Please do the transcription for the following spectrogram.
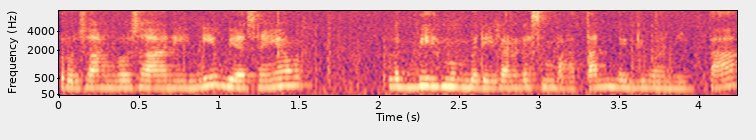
Perusahaan-perusahaan ini biasanya lebih memberikan kesempatan bagi wanita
